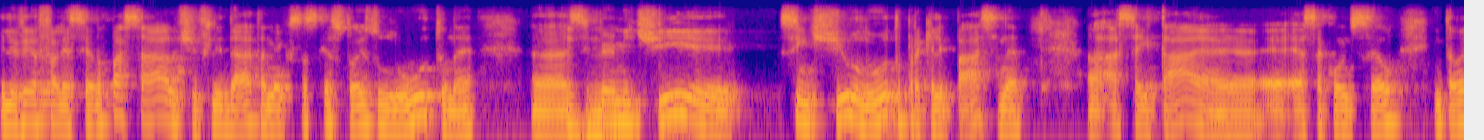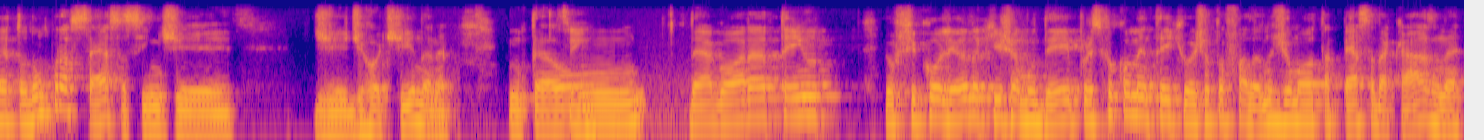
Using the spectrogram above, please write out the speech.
Ele veio a falecer no passado, tive que lidar também com essas questões do luto, né? Uh, uhum. Se permitir sentir o luto para que ele passe, né? aceitar é, é, essa condição. Então é todo um processo assim de, de, de rotina, né? Então, Sim. daí agora tenho eu fico olhando aqui, já mudei, por isso que eu comentei que hoje eu tô falando de uma outra peça da casa, né?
